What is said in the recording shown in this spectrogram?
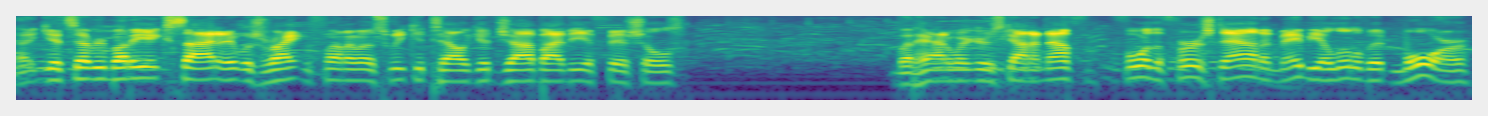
That gets everybody excited. It was right in front of us. We could tell. Good job by the officials. But Hadwiger's got enough for the first down and maybe a little bit more.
